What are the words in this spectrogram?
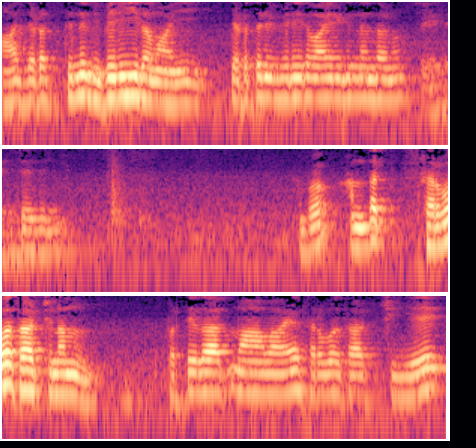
ആ ജഡത്തിന് വിപരീതമായി. ജഡത്തിന് വിപരീതമായിരിക്കുന്ന എന്താണ്? ചൈതന്യം. അപ്പോ അന്ത സർവസാക്ഷിണം പ്രത്യേകാത്മാവായ സർവസാക്ഷിയെ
